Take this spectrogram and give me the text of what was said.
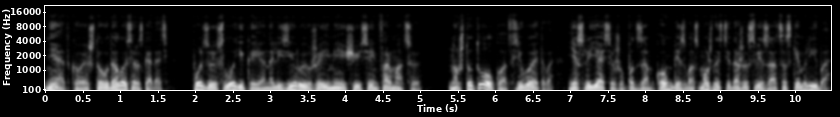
Нет, кое-что удалось разгадать. Пользуясь логикой и анализируя уже имеющуюся информацию — но что толку от всего этого, если я сижу под замком без возможности даже связаться с кем-либо?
